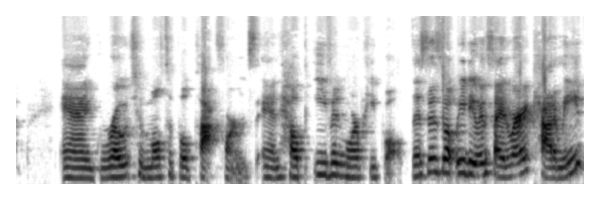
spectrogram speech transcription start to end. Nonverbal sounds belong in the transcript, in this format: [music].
and grow to multiple platforms and help even more people. This is what we do inside of our academy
